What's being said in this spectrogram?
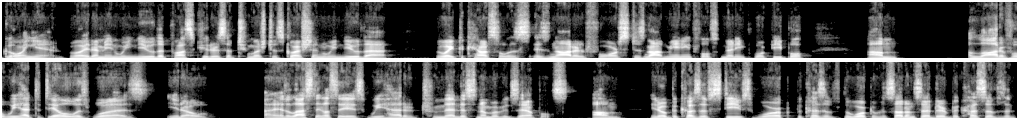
going in right. I mean, we knew that prosecutors have too much discretion. We knew that the right to counsel is is not enforced, is not meaningful to many poor people. Um, a lot of what we had to deal with was you know, and the last thing I'll say is we had a tremendous number of examples. Um, you know, because of Steve's work, because of the work of the Southern Center, because of the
